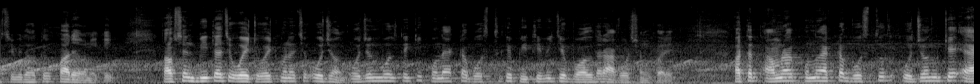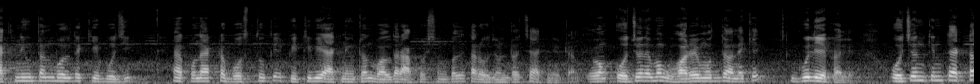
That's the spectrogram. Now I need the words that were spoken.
অসুবিধা হতে পারে অনেকেই। তো অপশান বিতে আছে ওয়েট ওয়েট মানে হচ্ছে ওজন। ওজন বলতে কি, কোনো একটা বস্তুকে পৃথিবী যে বল দ্বারা আকর্ষণ করে। অর্থাৎ আমরা কোনো একটা বস্তুর ওজনকে এক নিউটন বলতে কি বুঝি? হ্যাঁ কোনো একটা বস্তুকে পৃথিবী এক নিউটন বল দ্বারা আকর্ষণ করলে তার ওজনটা হচ্ছে এক নিউটন। এবং ওজন এবং ভরের মধ্যে অনেকে গুলিয়ে ফেলে। ওজন কিন্তু একটা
